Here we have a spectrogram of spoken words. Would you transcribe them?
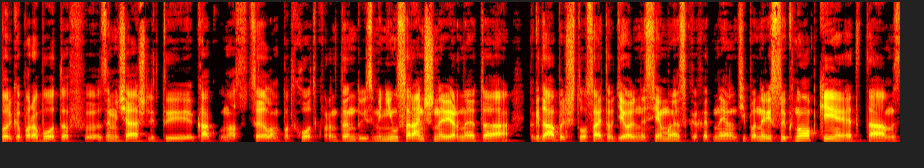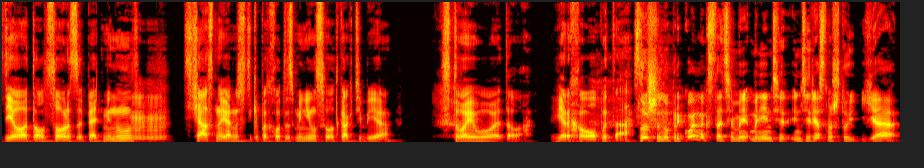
столько поработав, э, замечаешь ли ты, как у нас в целом подход к фронтенду изменился? Раньше, наверное, это когда большинство сайтов делали на CMS, это, наверное, типа нарисуй кнопки, это там сделай это аутсорс за 5 минут. Мгм. Сейчас, наверное, все-таки подход изменился. Вот как тебе с твоего этого верха опыта? Слушай, ну прикольно, кстати, мне, мне интер- интересно, что я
